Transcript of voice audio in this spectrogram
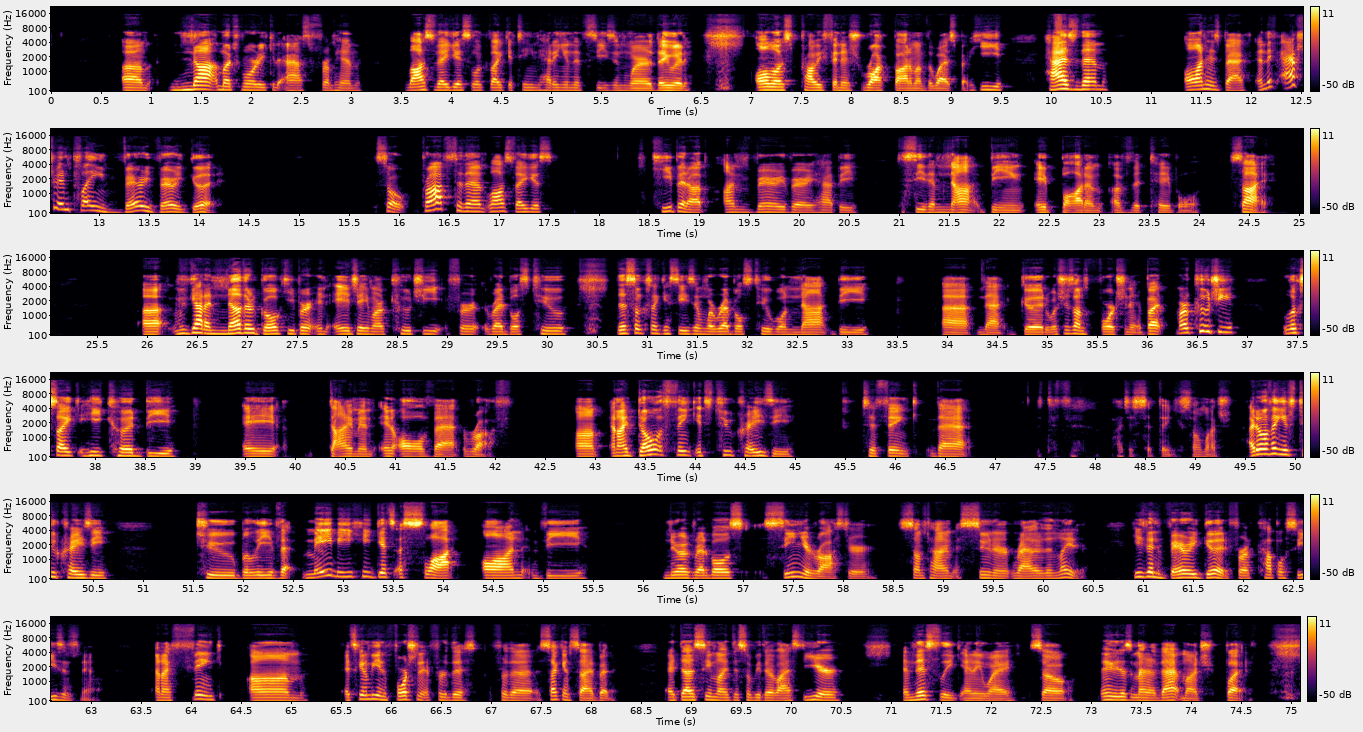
Um, not much more you could ask from him. Las Vegas looked like a team heading into the season where they would almost probably finish rock bottom of the West, but he has them on his back, and they've actually been playing very, very good. So props to them, Las Vegas keep it up. I'm very, very happy to see them not being a bottom of the table side. Uh, we've got another goalkeeper in AJ Marcucci for Red Bulls 2. This looks like a season where Red Bulls 2 will not be uh, that good, which is unfortunate. But Marcucci looks like he could be a diamond in all that rough. Um, and I don't think it's too crazy to think that I just said thank you so much. I don't think it's too crazy to believe that maybe he gets a slot on the New York Red Bulls senior roster sometime sooner rather than later. He's been very good for a couple seasons now. And I think um, it's going to be unfortunate for this for the second side, but it does seem like this will be their last year in this league anyway. So maybe it doesn't matter that much, but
